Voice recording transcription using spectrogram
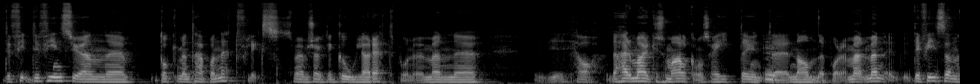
det, det finns ju en eh, dokumentär på Netflix som jag försökte googla rätt på nu, men eh, ja, det här är Marcus Malcolm så jag hittar ju inte mm. namnet på det. Men, men det finns en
